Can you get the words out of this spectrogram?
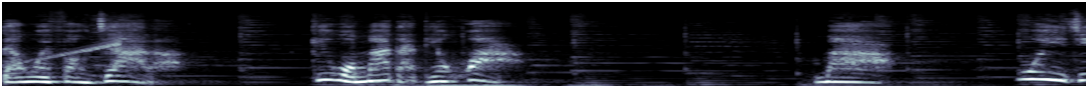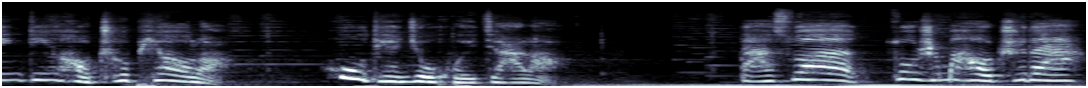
单位放假了，给我妈打电话。妈，我已经订好车票了，后天就回家了。打算做什么好吃的啊？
